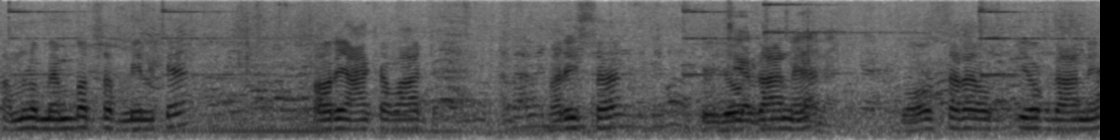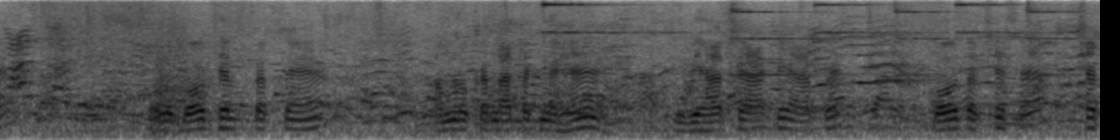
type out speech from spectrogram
हम लोग मेंबर सब मिल के और यहाँ का वार्ड हरीश सर योगदान है, बहुत सारा योगदान है। वो लोग बहुत हेल्प करते हैं। हम लोग कर्नाटक में हैं। बिहार से आके यहाँ पे बहुत अच्छे से छठ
